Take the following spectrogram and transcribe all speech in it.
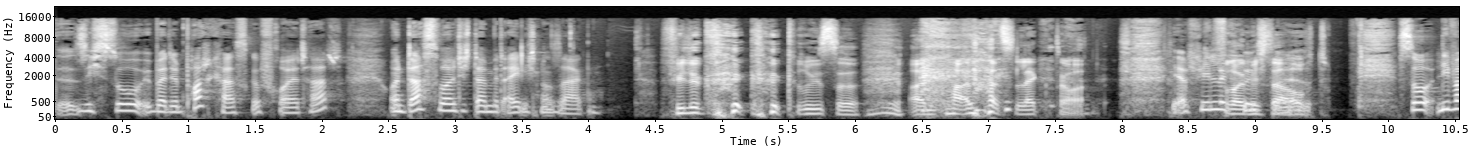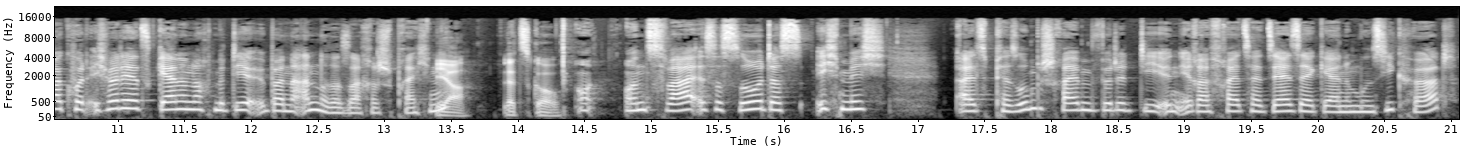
äh, sich so über den Podcast gefreut hat. Und das wollte ich damit eigentlich nur sagen. Viele Grüße an Carlas Lektor. Ja, viele Freue Grüße. mich da auch. So, lieber Kurt, ich würde jetzt gerne noch mit dir über eine andere Sache sprechen. Ja, let's go. Und, und zwar ist es so, dass ich mich als Person beschreiben würde, die in ihrer Freizeit sehr, sehr gerne Musik hört.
